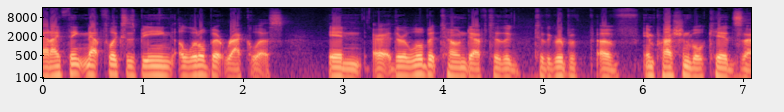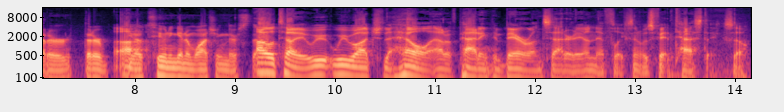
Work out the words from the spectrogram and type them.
and I think Netflix is being a little bit reckless. In uh, they're a little bit tone deaf to the to the group of, of impressionable kids that are that are you know Uh, tuning in and watching their stuff. I will tell you, we, we watched the hell out of Paddington Bear on Saturday on Netflix, and it was fantastic. So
